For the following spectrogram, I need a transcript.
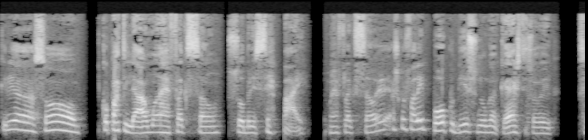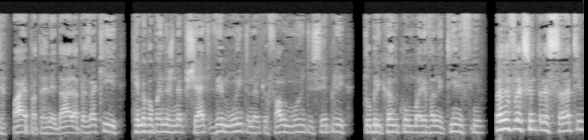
Queria só compartilhar uma reflexão sobre ser pai. Uma reflexão, eu acho que eu falei pouco disso no Guncast, sobre ser pai, paternidade, apesar que quem me acompanha no Snapchat vê muito, né? Porque eu falo muito e sempre estou brincando com Maria Valentina, enfim. Mas uma reflexão interessante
